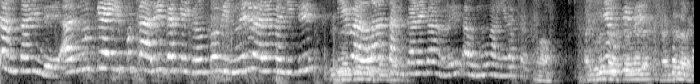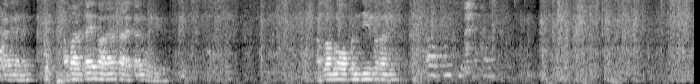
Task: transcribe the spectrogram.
തണുക്കാനുണ്ട് അതിനൊക്കെ ഇപ്പൊ കറി ഇതൊക്കെ വെക്കണം. ഇപ്പൊ വിരുന്നിന് വരാൻ വേണ്ടിട്ട് ഈ വെള്ളം തണുക്കാനൊക്കെ ഞങ്ങൾ അവിടുന്ന് വാങ്ങിയതൊക്കെ രണ്ട് തലക്കാനാണ് അപ്പൊ അടുത്തായി പറയാൻ തലക്കാൻ കൂട്ടിയിട്ട് അപ്പൊ നമ്മൾ ഓപ്പൺ ചെയ്യാൻ പറഞ്ഞു ഓപ്പൺ ചെയ്യാം നമുക്ക് ഓപ്പൺ ചെയ്യാൻ പറ്റും. നീ എവിടെ പിന്നെ പറയാൻ ഉം. ഇവിടെ ഓപ്പൺ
